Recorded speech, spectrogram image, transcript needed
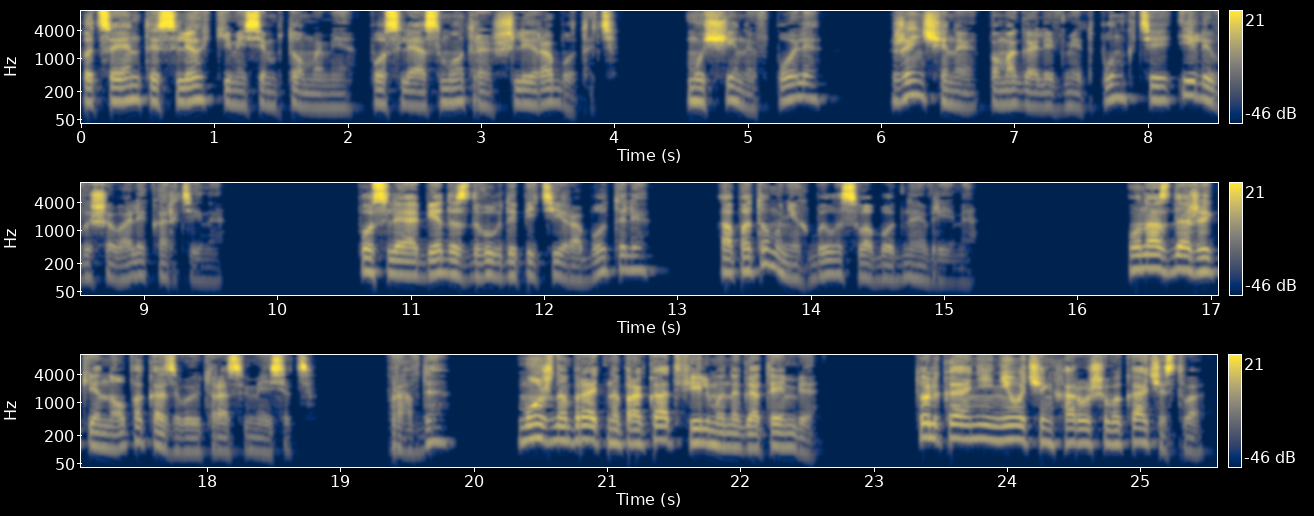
Пациенты с легкими симптомами после осмотра шли работать. Мужчины в поле, женщины помогали в медпункте или вышивали картины. После обеда с двух до пяти работали, а потом у них было свободное время. У нас даже кино показывают раз в месяц. Правда? Можно брать на прокат фильмы на Готембе. Только они не очень хорошего качества.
